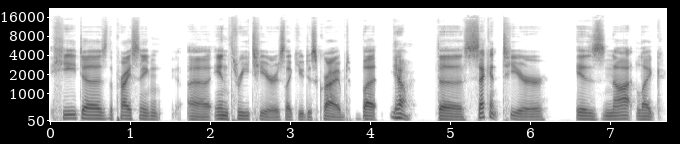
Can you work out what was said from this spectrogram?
he does the pricing uh in three tiers, like you described, but yeah, the second tier is not like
